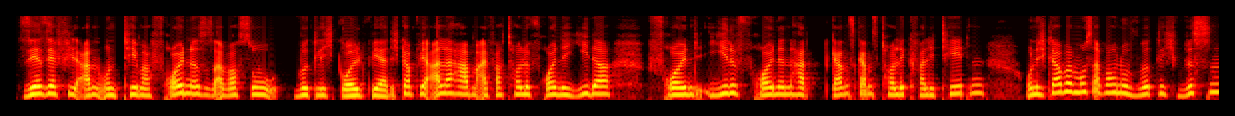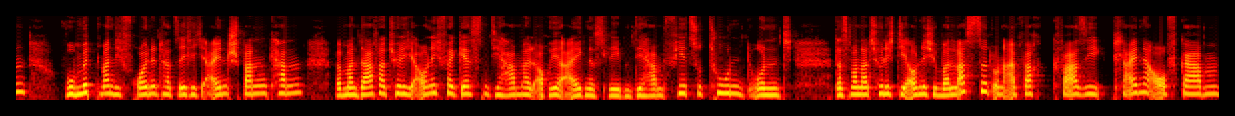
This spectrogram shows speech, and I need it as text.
sehr, sehr viel an. Und Thema Freunde ist es einfach so wirklich Gold wert. Ich glaube, wir alle haben einfach tolle Freunde. Jeder Freund, jede Freundin hat ganz, ganz tolle Qualitäten. Und ich glaube, man muss einfach nur wirklich wissen, womit man die Freunde tatsächlich einspannen kann. Weil man darf natürlich auch nicht vergessen, die haben halt auch ihr eigenes Leben. Die haben viel zu tun und dass man natürlich die auch nicht überlastet und einfach quasi kleine Aufgaben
